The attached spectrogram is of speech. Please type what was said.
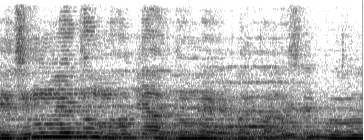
कि जिनमें तुम हो, क्या तुम्हें बता सको?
